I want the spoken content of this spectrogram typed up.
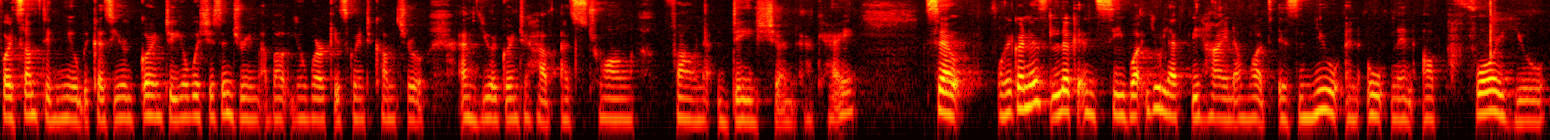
for something new, because you're going to your wishes and dream about your work is going to come true, and you're going to have a strong foundation. Okay, so we're going to look and see what you left behind and what is new and opening up for you.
